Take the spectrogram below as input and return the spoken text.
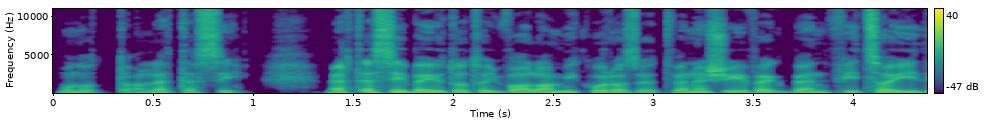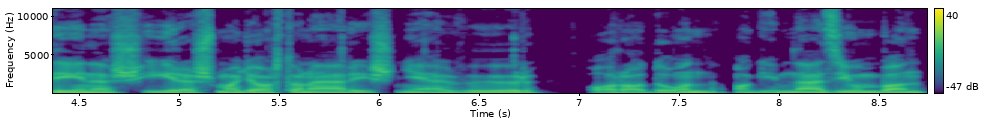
monottan leteszi, mert eszébe jutott, hogy valamikor az ötvenes években Ficai Dénes, híres magyar tanár és nyelvőr, Aradon, a gimnáziumban,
